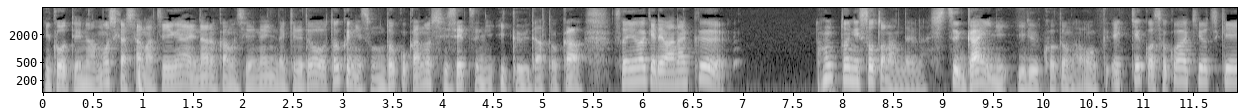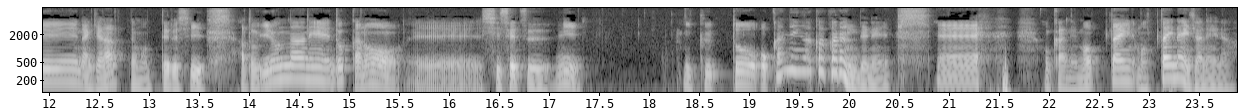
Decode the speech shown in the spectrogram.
行こうっていうのはもしかしたら間違いなのかもしれないんだけれど特にそのどこかの施設に行くだとかそういうわけではなく本当に外なんだよな。室外にいることが多く。え結構そこは気をつけなきゃなって思ってるしあといろんなねどっかの、えー施設に行くとお金がかかるんでね、えーお金もったいもったいないじゃねえな。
